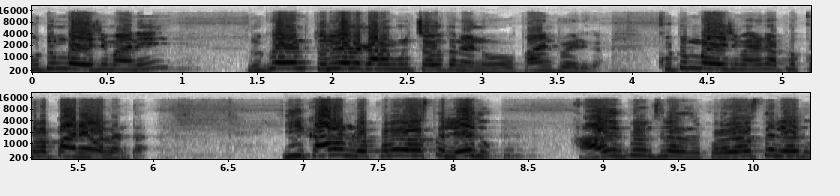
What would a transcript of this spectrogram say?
కుటుంబ యజమాని ఋగ్వేదం తొలివేద కాలం గురించి చదువుతున్నాను నేను పాయింట్ వైడ్గా కుటుంబ యజమాని అని అప్పుడు కులప అనేవాళ్ళంట. ఈ కాలంలో కుల వ్యవస్థ లేదు. ఆవిర్భవించలేదు అసలు. కుల వ్యవస్థ లేదు.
